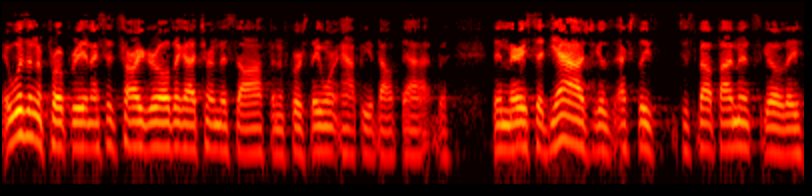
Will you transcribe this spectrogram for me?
It wasn't appropriate, and I said, "Sorry, girls, I got to turn this off." And of course, they weren't happy about that. But then Mary said, "Yeah." She goes, "Actually, just about five minutes ago, they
